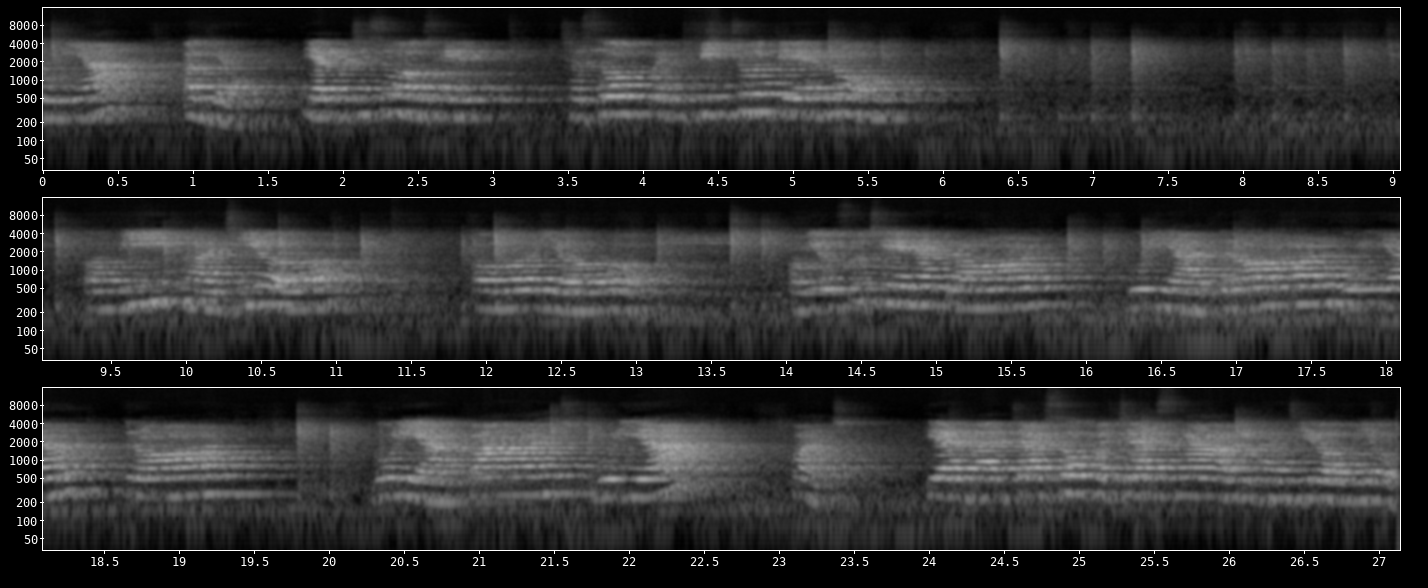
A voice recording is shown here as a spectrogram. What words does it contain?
ગુણ્યા અગિયાર. ત્યાર પછી શું આવશે? છસો પંચોતેર નો અવિભાજ્ય અવયવ. અવયવ શું છે? એના ત્રણ ગુણ્યા ત્રણ ગુણ્યા ત્રણ ગુણ્યા પાંચ ગુણ્યા પાંચ ત્યારબાદ ચારસો પચાસ ના અવિભાજ્ય અવયવ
